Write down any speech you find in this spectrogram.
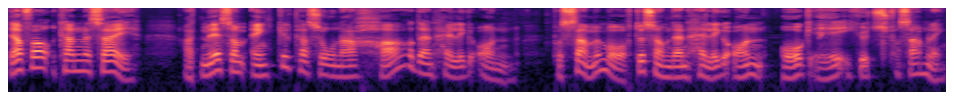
Derfor kan vi si at vi som enkeltpersoner har Den hellige ånd på samme måte som Den hellige ånd òg er i Guds forsamling.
